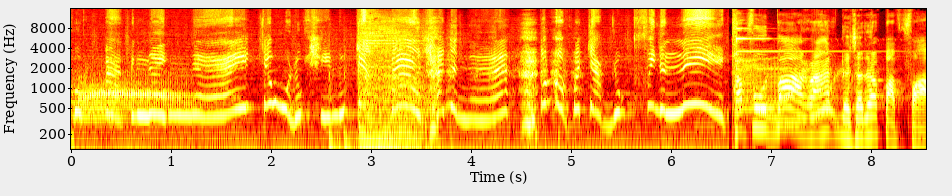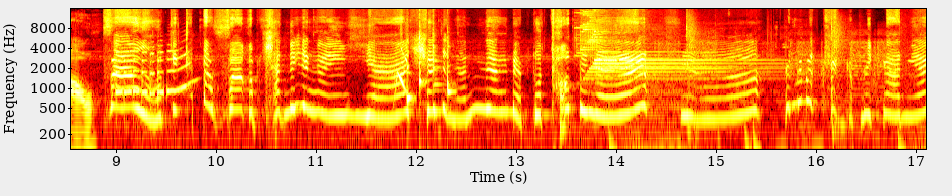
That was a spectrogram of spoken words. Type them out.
หุบปากไปเลยนะเจ้าหัวลูกชิ้นรู้จักเปล่าฉันน่ะนะ ต้องออกมาจากยุคฟินาเล่ถ้าพูดบ้างนะ เดี๋ยวฉันจะปรับฟาวล์ฟาวเหรอแกจะตับฟาวกับฉันได้ยังไงยะฉันอย่างนั้นนางแบบตัวท็อปเลยนะเดี๋ยวฉันไม่มาแข่งกับรายการการเนี้ย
